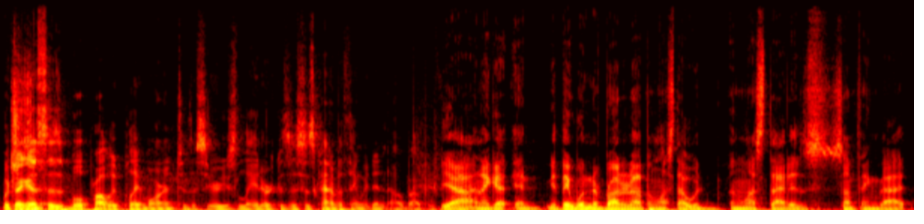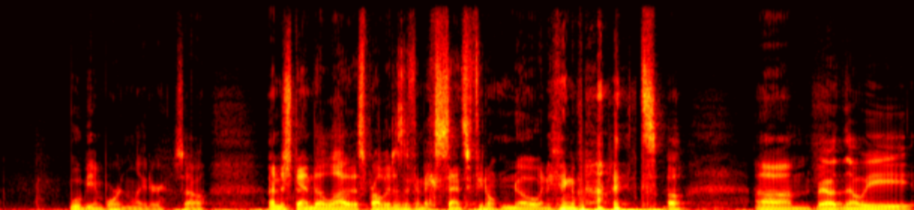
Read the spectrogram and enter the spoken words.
which, which I guess is will probably play more into the series later because this is kind of a thing we didn't know about before. Yeah, and I get and they wouldn't have brought it up unless that would unless that is something that will be important later. So I understand that a lot of this probably doesn't even make sense if you don't know anything about it. So um yeah, now we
